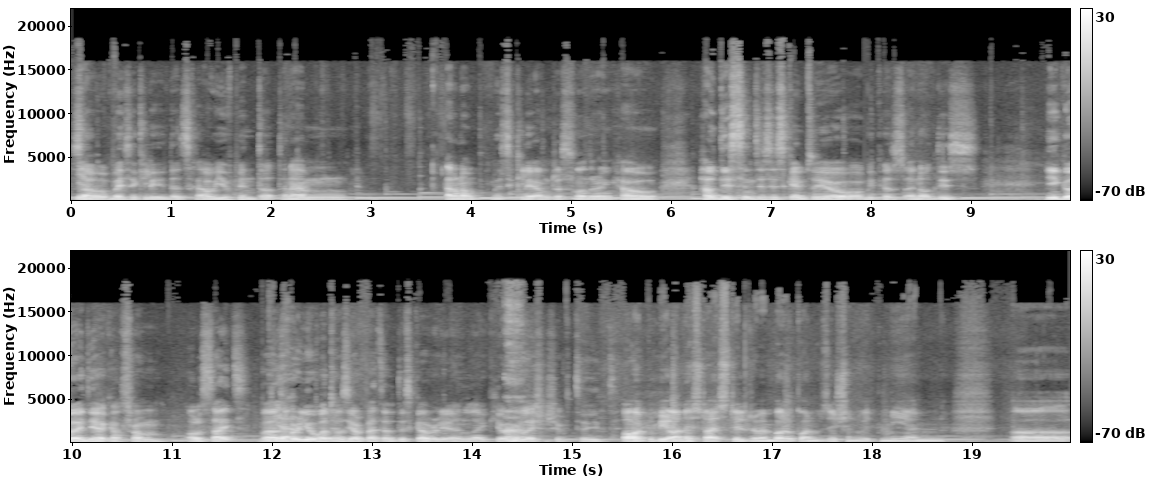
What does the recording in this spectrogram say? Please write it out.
So basically, that's how you've been taught, and I'm I don't know. Basically, I'm just wondering how how this synthesis came to you because I know this ego idea comes from all sides. But Yeah, for you, what yeah. was your path of discovery and like your relationship to it? Oh, to be honest, I still remember a conversation with me, and uh,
